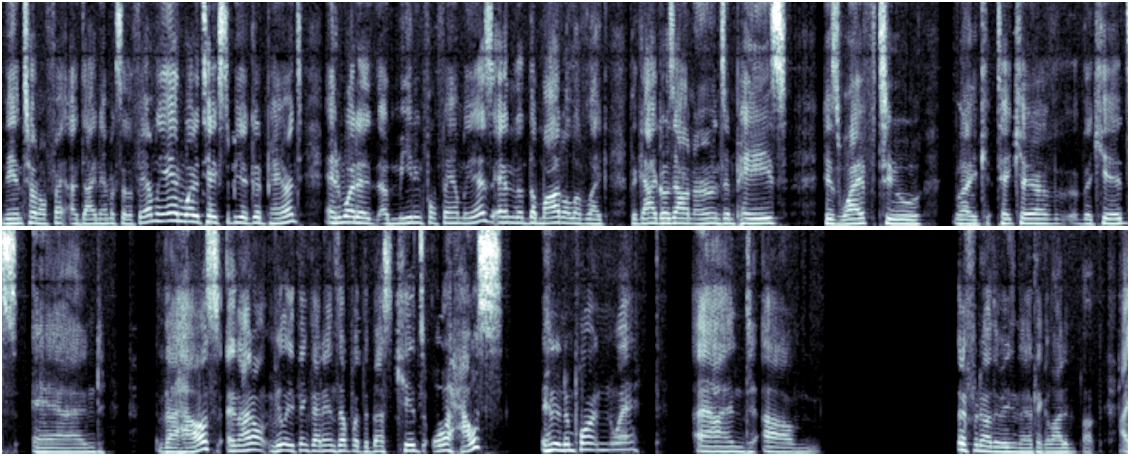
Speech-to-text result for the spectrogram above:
the internal fa- uh, dynamics of the family and what it takes to be a good parent and what a, a meaningful family is and the, the, model of like the guy goes out and earns and pays his wife to like take care of the kids and the house. And i don't really think that ends up with the best kids or house in an important way. And um for another reason, I think a lot of uh, I,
